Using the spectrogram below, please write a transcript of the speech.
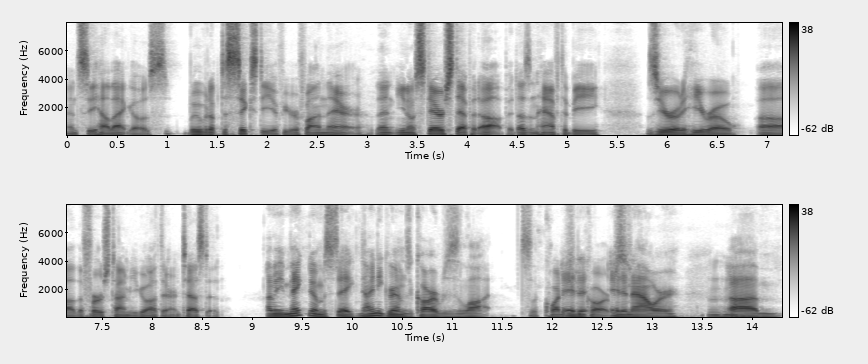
and see how that goes. Move it up to 60 if you're fine there. Then, you know, stair step it up. It doesn't have to be zero to hero uh, the first time you go out there and test it. I mean, make no mistake, 90 grams of carbs is a lot It's quite a in, few a- carbs. in an hour. Um,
